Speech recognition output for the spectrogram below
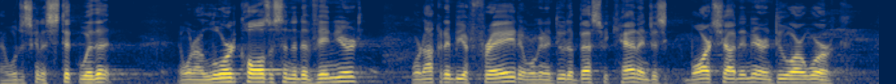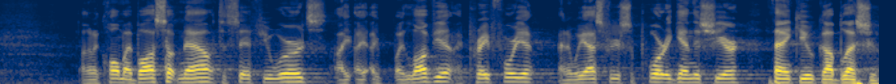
And we're just going to stick with it. And when our Lord calls us into the vineyard, we're not going to be afraid and we're going to do the best we can and just march out in there and do our work. I'm going to call my boss up now to say a few words. I, I, I love you. I pray for you. And we ask for your support again this year. Thank you. God bless you.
